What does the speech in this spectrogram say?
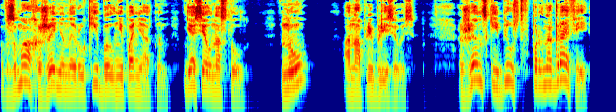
Взмах Жениной руки был непонятным. Я сел на стул. «Ну?» Она приблизилась. Женский бюст в порнографии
